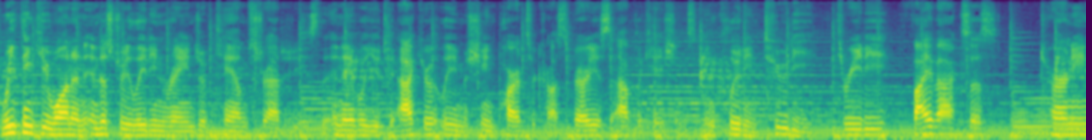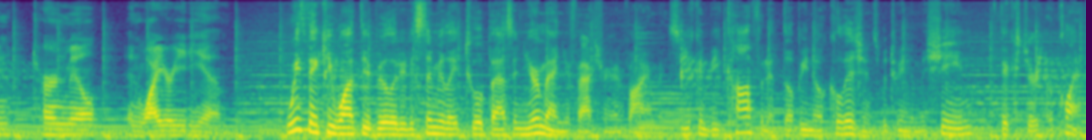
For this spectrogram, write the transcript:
We think you want an industry-leading range of CAM strategies that enable you to accurately machine parts across various applications, including 2D, 3D, 5-axis, turning, turn mill, and wire EDM. We think you want the ability to simulate toolpaths in your manufacturing environment so you can be confident there'll be no collisions between the machine, fixture, or clamp.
